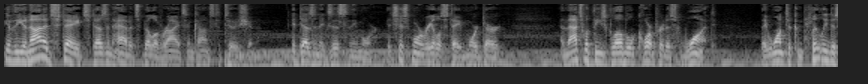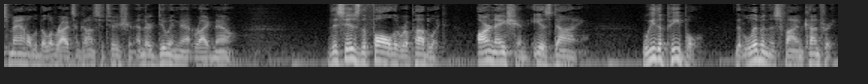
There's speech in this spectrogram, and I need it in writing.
If the United States doesn't have its Bill of Rights and Constitution, it doesn't exist anymore. It's just more real estate, more dirt. And that's what these global corporatists want. They want to completely dismantle the Bill of Rights and Constitution, and they're doing that right now. This is the fall of the Republic. Our nation is dying. We, the people that live in this fine country,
